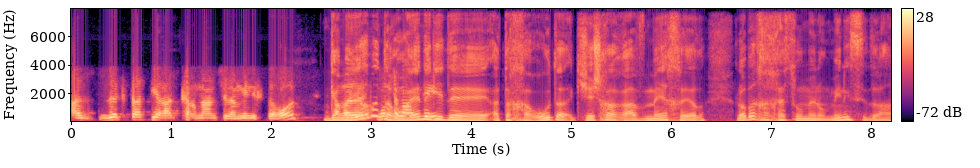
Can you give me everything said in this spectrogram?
אז זה קצת ירד קרנן של המיני סדרות. גם היום אתה רואה, שמעתי... נגיד, uh, התחרות, כשיש לך רב מכר, לא בהכרח יעשו ממנו מיני סדרה.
